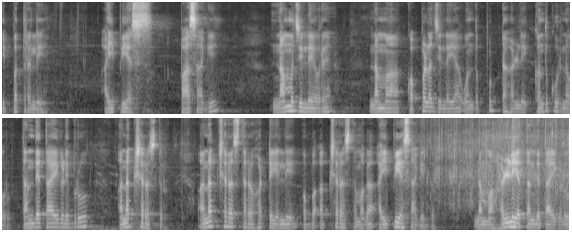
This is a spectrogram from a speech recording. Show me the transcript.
ಇಪ್ಪತ್ತರಲ್ಲಿ ಐ ಪಿ ಎಸ್ ಪಾಸಾಗಿ ನಮ್ಮ ಜಿಲ್ಲೆಯವರೇ ನಮ್ಮ ಕೊಪ್ಪಳ ಜಿಲ್ಲೆಯ ಒಂದು ಪುಟ್ಟ ಹಳ್ಳಿ ಕಂದುಕೂರಿನವರು. ತಂದೆ ತಾಯಿಗಳಿಬ್ಬರು ಅನಕ್ಷರಸ್ಥರು. ಅನಕ್ಷರಸ್ಥರ ಹೊಟ್ಟೆಯಲ್ಲಿ ಒಬ್ಬ ಅಕ್ಷರಸ್ಥ ಮಗ ಐ ಪಿ ಎಸ್ ಆಗಿದ್ದು, ನಮ್ಮ ಹಳ್ಳಿಯ ತಂದೆ ತಾಯಿಗಳು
